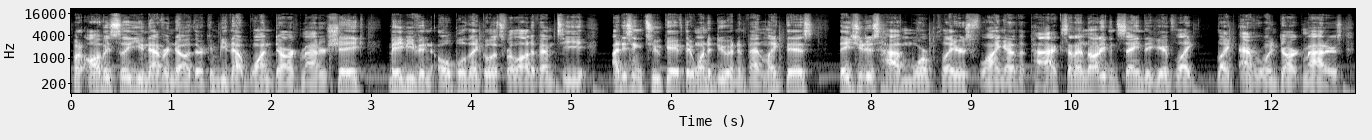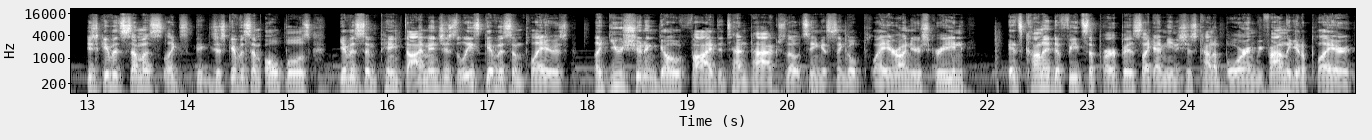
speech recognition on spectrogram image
But obviously, you never know. There can be that one Dark Matter Shake, maybe even Opal that goes for a lot of MT. I just think 2K, if they want to do an event like this, they should just have more players flying out of the packs. And I'm not even saying to give like like everyone dark matters. Just give us some like just give us some opals, give us some pink diamonds, just at least give us some players. Like you shouldn't go five to 10 packs without seeing a single player on your screen. It's kind of defeats the purpose. Like, I mean, it's just kind of boring. We finally get a player.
